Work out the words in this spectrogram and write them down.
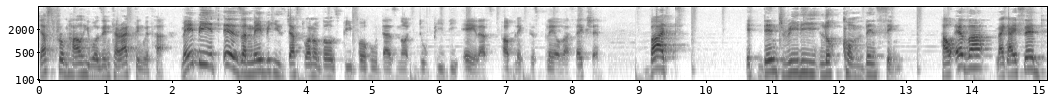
just from how he was interacting with her. Maybe it is, and maybe he's just one of those people who does not do PDA, that's public display of affection but it didn't really look convincing. However, like I said,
